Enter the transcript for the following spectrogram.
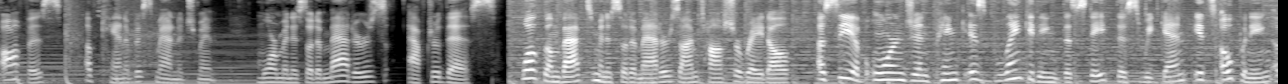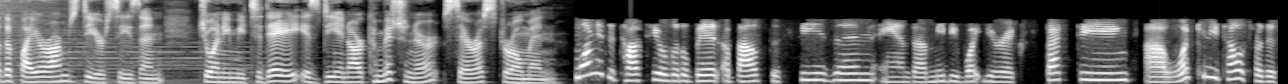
Office of Cannabis Management. More Minnesota Matters after this. Welcome back to Minnesota Matters. I'm Tasha Radel. A sea of orange and pink is blanketing the state this weekend. It's opening of the firearms deer season. Joining me today is DNR Commissioner Sarah Strommen. I wanted to talk to you a little bit about the season and uh, maybe what you're expecting. Uh, what can you tell us for this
